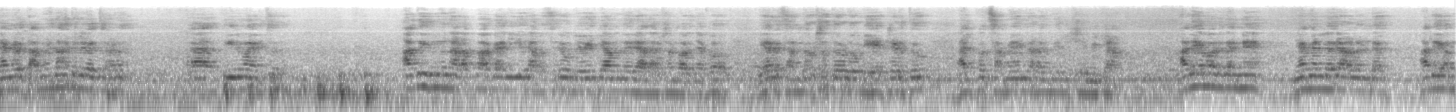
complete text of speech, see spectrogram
ഞങ്ങൾ തമിഴ്നാട്ടിൽ വെച്ചാണ് തീരുമാനിച്ചത്. അത് ഇന്ന് നടപ്പാക്കാൻ ഈ ഒരു അവസരം ഉപയോഗിക്കാമെന്ന് രാധാകൃഷ്ണൻ പറഞ്ഞപ്പോൾ ഏറെ സന്തോഷത്തോടുകൂടി ഏറ്റെടുത്തു. അല്പസമയം കടന്നതിൽ ക്ഷമിക്കണം. അതേപോലെ തന്നെ ഞങ്ങളിൽ ഒരാളുണ്ട്. അദ്ദേഹം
